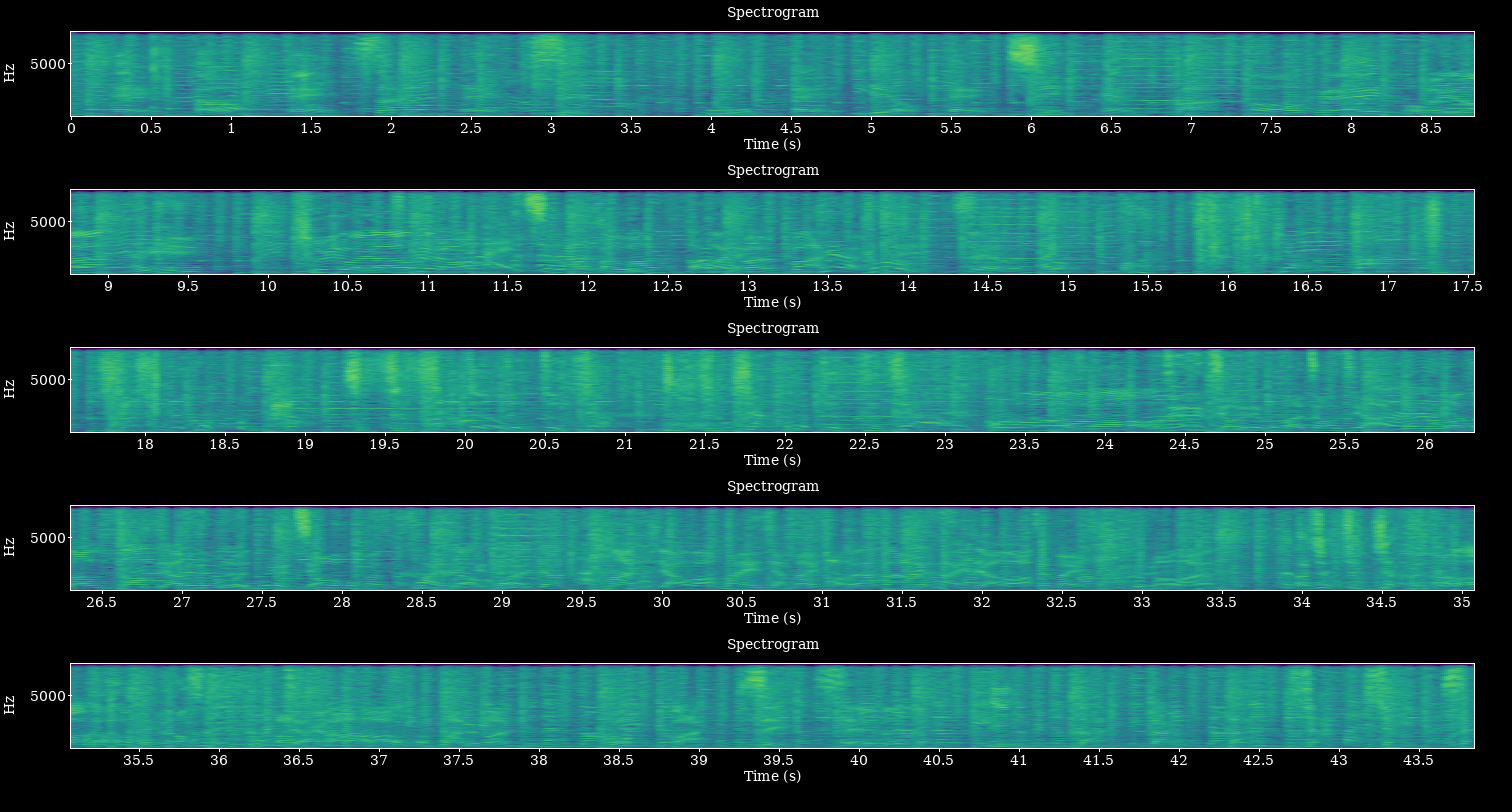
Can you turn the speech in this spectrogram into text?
们那个脚的部分快的要快，要慢一下，好不好？慢一下，慢一下好，，让大家再看一下，好不好？再慢一下，对对对。好慢，啊，这这这，好好好，老师，无影脚。好好，慢的慢，Go five six seven go，一哒哒哒下下下，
